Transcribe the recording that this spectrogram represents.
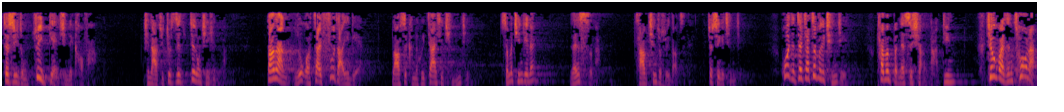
这是一种最典型的考法，请大家注意，就是这这种情形了。当然，如果再复杂一点，老师可能会加一些情节。什么情节呢？人死了，查不清楚谁导致的，这是一个情节。或者再加这么一个情节，他们本来是想打钉。结果把人错了，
